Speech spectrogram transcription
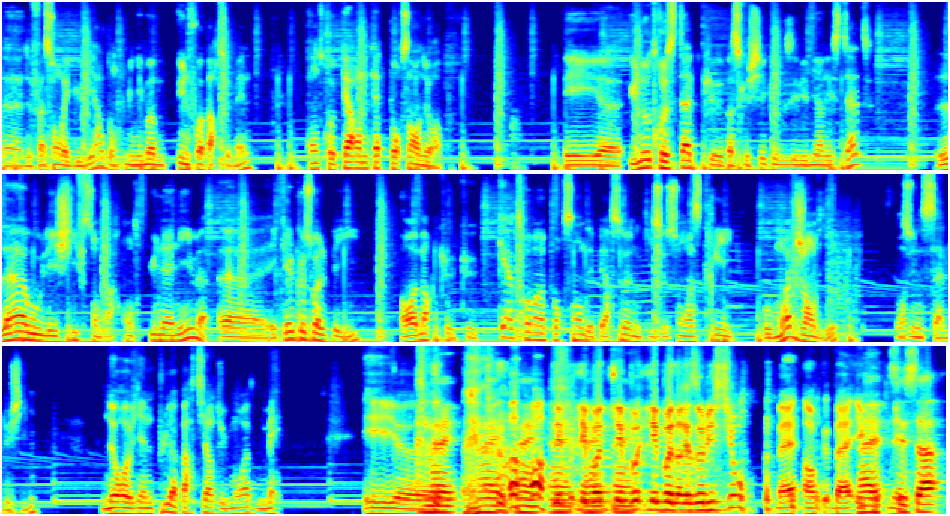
euh, de façon régulière, donc minimum une fois par semaine, contre 44% en Europe. Et euh, une autre stat, que, parce que je sais que vous aimez bien les stats, là où les chiffres sont par contre unanimes, euh, et quel que soit le pays, on remarque que, que 80% des personnes qui se sont inscrites au mois de janvier dans une salle de gym ne reviennent plus à partir du mois de mai. Et euh, Ouais, ouais, ouais, les, bonnes, les ouais. bonnes- les bonnes résolutions. bah, en- bah, écoute, Ouais, mais c'est ça.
